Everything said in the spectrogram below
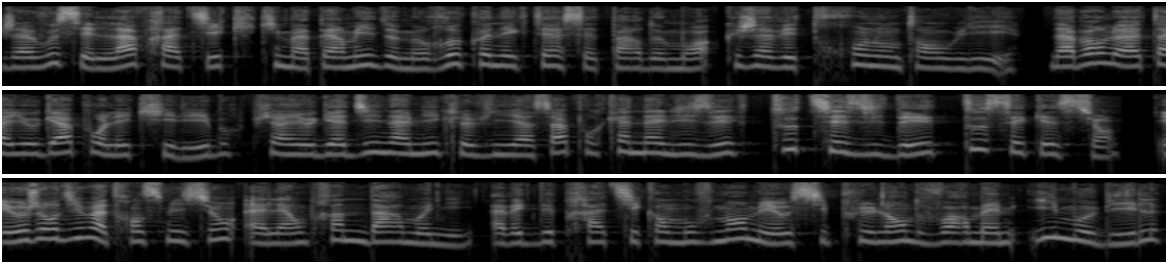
J'avoue, c'est la pratique qui m'a permis de me reconnecter à cette part de moi que j'avais trop longtemps oubliée. D'abord le hatha yoga pour l'équilibre, puis un yoga dynamique, le vinyasa, pour canaliser toutes ces idées, toutes ces questions. Et aujourd'hui, ma transmission, elle est empreinte d'harmonie, avec des pratiques en mouvement, mais aussi plus lentes, voire même immobiles,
